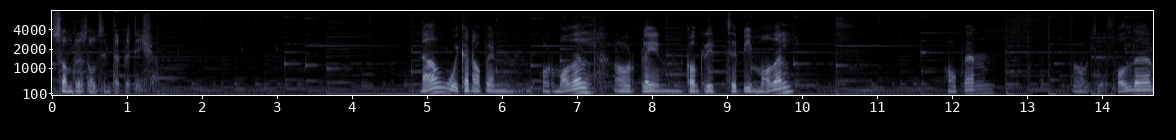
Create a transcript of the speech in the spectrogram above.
some results interpretation. Now we can open our model, our plain concrete beam model. Open, go to the folder.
